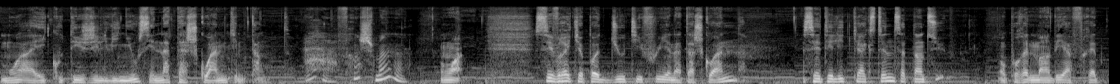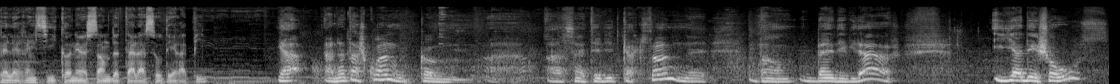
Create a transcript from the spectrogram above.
Moi, à écouter Gilles Vigneault, c'est Natashquan qui me tente. Ah, franchement. Ouais. C'est vrai qu'il n'y a pas de duty-free à Natashquan. Saint-Élie de Caxton, ça te tente-tu? On pourrait demander à Fred Pellerin s'il connaît un centre de thalassothérapie. Il y a à Natashquan, comme à, Saint-Élie de Caxton, euh, dans bien des villages, il y a des choses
